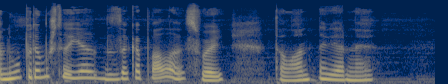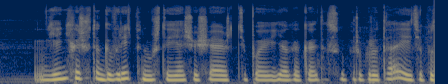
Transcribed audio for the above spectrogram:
Ну, потому что я закопала свой талант, наверное. Я не хочу так говорить, потому что я ощущаю, что, типа, я какая-то супер крутая и, типа,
